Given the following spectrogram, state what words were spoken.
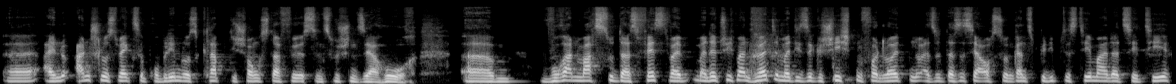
äh, ein Anschlusswechsel problemlos klappt, die Chance dafür ist inzwischen sehr hoch. Ähm, woran machst du das fest? Weil man natürlich, man hört immer diese Geschichten von Leuten, also das ist ja auch so ein ganz beliebtes Thema in der CT.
